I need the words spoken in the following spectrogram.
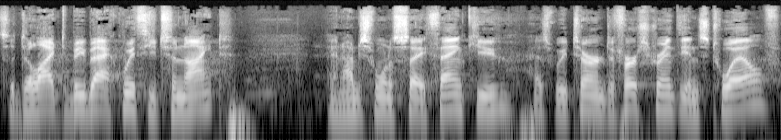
It's a delight to be back with you tonight. And I just want to say thank you as we turn to 1 Corinthians 12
